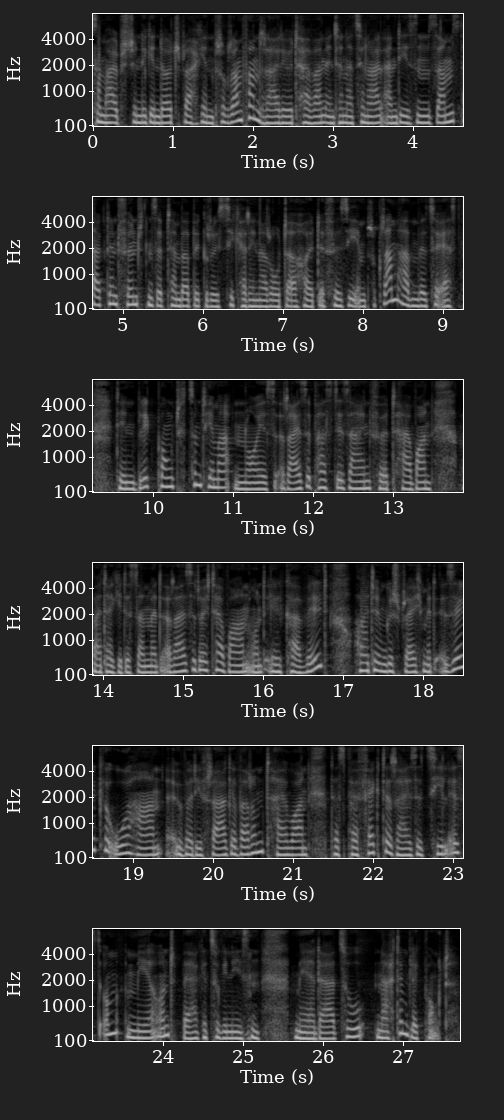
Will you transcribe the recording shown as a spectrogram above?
Zum halbstündigen deutschsprachigen Programm von Radio Taiwan International an diesem Samstag, den 5. September, begrüßt Sie Karina Rother. Heute für Sie im Programm haben wir zuerst den Blickpunkt zum Thema neues Reisepassdesign für Taiwan. Weiter geht es dann mit Reise durch Taiwan und Ilka Wild. Heute im Gespräch mit Silke Urhahn über die Frage, warum Taiwan das perfekte Reiseziel ist, um Meer und Berge zu genießen. Mehr dazu nach dem Blickpunkt.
